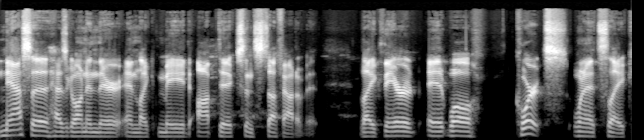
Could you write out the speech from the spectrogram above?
nasa has gone in there and like made optics and stuff out of it like they're it, well quartz when it's like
